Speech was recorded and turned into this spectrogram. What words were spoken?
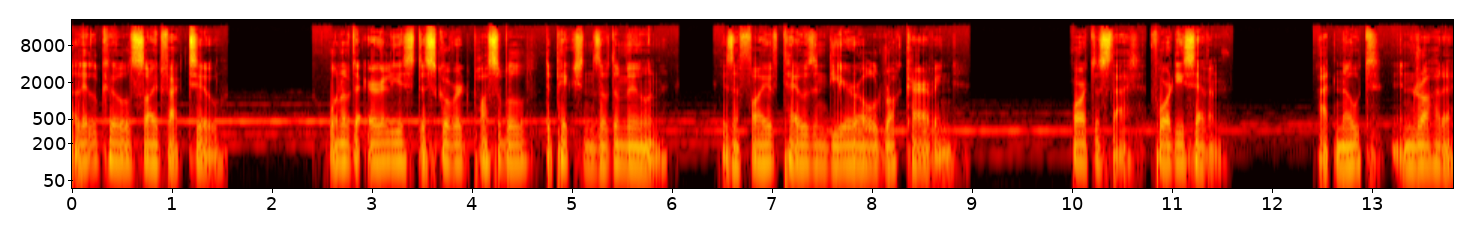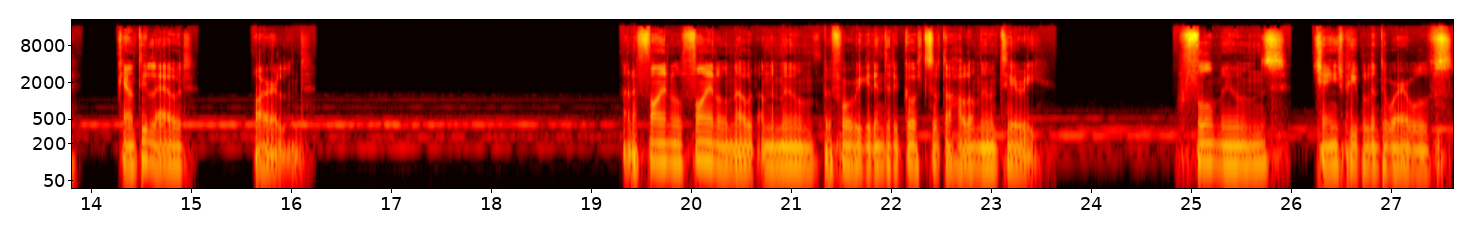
A little cool side fact, too one of the earliest discovered possible depictions of the moon is a 5,000 year old rock carving, Orthostat 47, at Knowth in Drogheda, County Louth, Ireland. And a final, final note on the moon before we get into the guts of the hollow moon theory. Full moons change people into werewolves.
